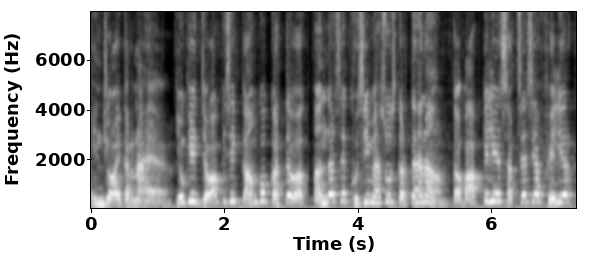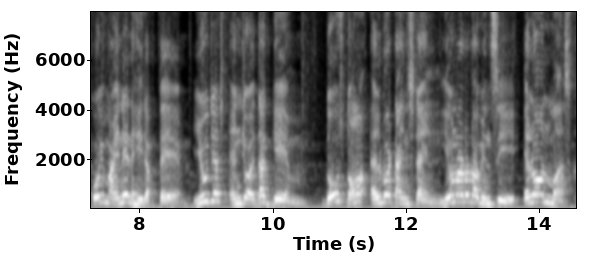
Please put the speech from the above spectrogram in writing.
इंजॉय करना है। क्योंकि जब आप किसी काम को करते वक्त अंदर से खुशी महसूस करते हैं ना, तब आपके लिए सक्सेस या फेलियर कोई मायने नहीं रखते। You just enjoy the game दोस्तों, Albert Einstein, Leonardo da Vinci Elon Musk,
